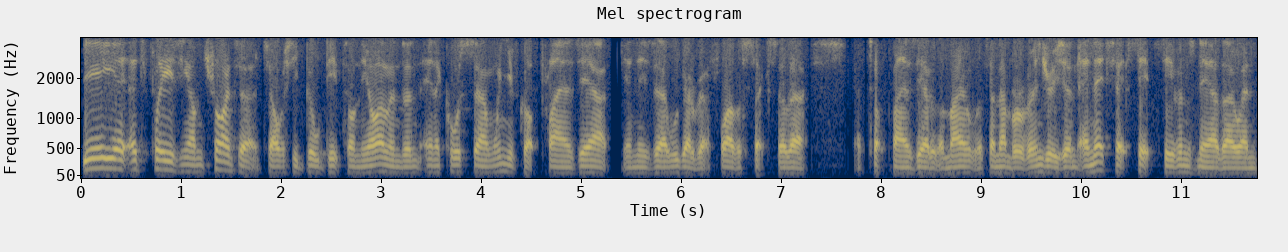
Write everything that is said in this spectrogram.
Yeah, yeah, it's pleasing. I'm trying to, to obviously build depth on the island, and, and of course, um, when you've got players out, and there's uh, we've got about five or six of the top players out at the moment with a number of injuries, and, and that's at set sevens now, though, and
